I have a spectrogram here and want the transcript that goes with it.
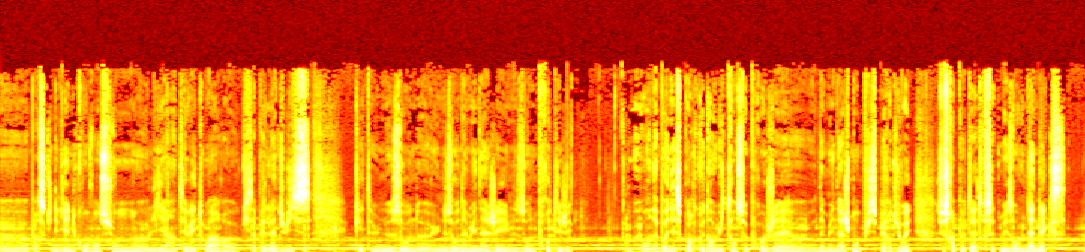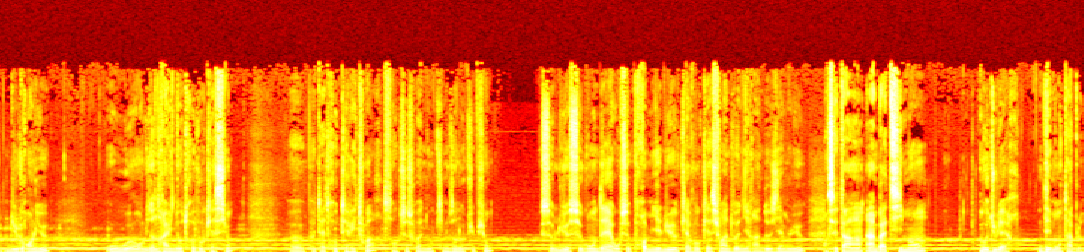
euh, parce qu'il y a une convention euh, liée à un territoire euh, qui s'appelle la Duisse, qui est une zone, une zone aménagée, une zone protégée. On a bon espoir que dans 8 ans, ce projet d'aménagement puisse perdurer. Ce sera peut-être cette maison une annexe du grand lieu où on lui donnera une autre vocation, peut-être au territoire, sans que ce soit nous qui nous en occupions ce lieu secondaire ou ce premier lieu qui a vocation à devenir un deuxième lieu. C'est un, un, bâtiment modulaire, démontable.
